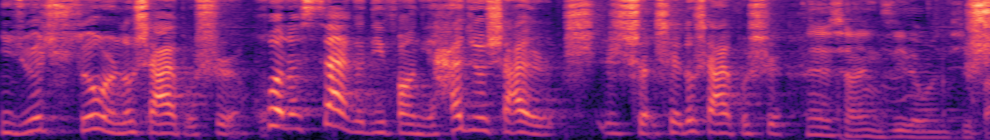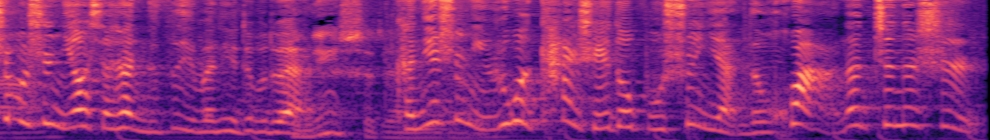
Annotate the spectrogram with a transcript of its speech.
你觉得所有人都啥也不是，换了下一个地方，你还觉得啥也谁谁都啥也不是，那就想想你自己的问题吧。是不是？你要想想你的自己问题，对不对？肯定是这样肯定是你。如果看谁都不顺眼的话，那真的是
